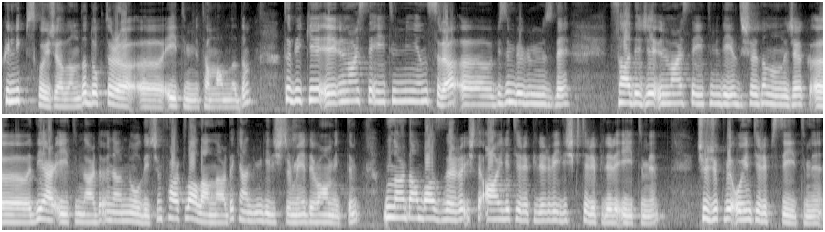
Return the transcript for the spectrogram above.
klinik psikoloji alanında doktora eğitimimi tamamladım. Tabii ki üniversite eğitimimin yanı sıra bizim bölümümüzde sadece üniversite eğitimi değil dışarıdan alınacak diğer eğitimlerde önemli olduğu için farklı alanlarda kendimi geliştirmeye devam ettim. Bunlardan bazıları işte aile terapileri ve ilişki terapileri eğitimi, çocuk ve oyun terapisi eğitimi,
